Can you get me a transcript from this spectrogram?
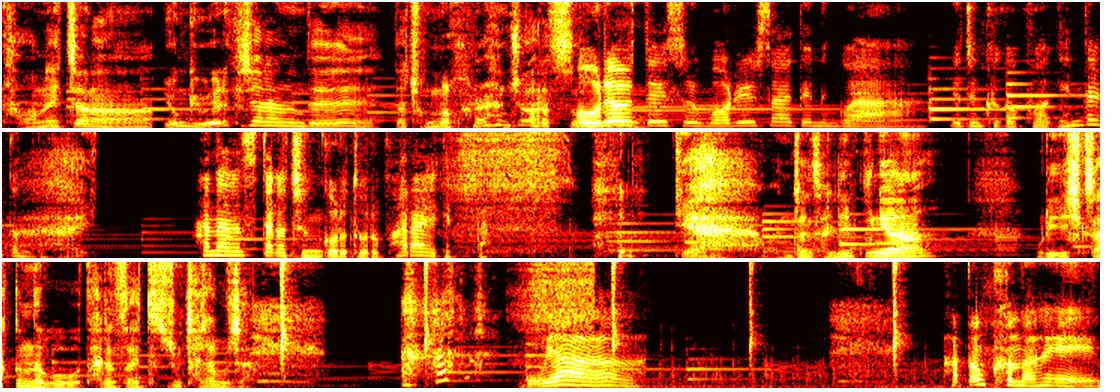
당황했잖아 연기 왜 이렇게 잘하는데 나 정말 화나는 줄 알았어 어려울 때일수록 머리를 써야 되는 거야. 요즘 그거 구하기 힘들던데. 아이, 하나는 쓰다가 중고로 도로 팔아야겠다. 이야 완전 살림꾼이야 우리 식사 끝나고 다른 사이트 좀 찾아보자 뭐야? 하던 거나 해.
